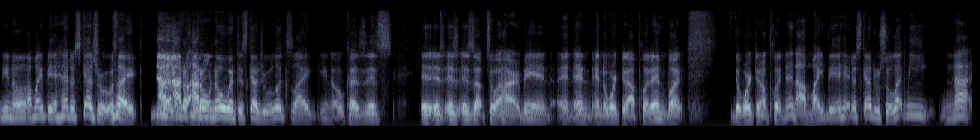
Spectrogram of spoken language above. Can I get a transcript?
you know I might be ahead of schedule. Like yeah, I, I don't I don't know what the schedule looks like. You know because it's is is is up to a higher being and, and and the work that I put in, but the work that I'm putting in, I might be ahead of schedule. So let me not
